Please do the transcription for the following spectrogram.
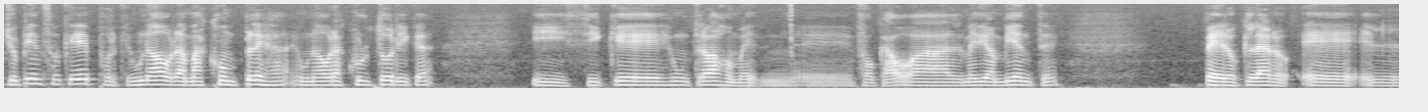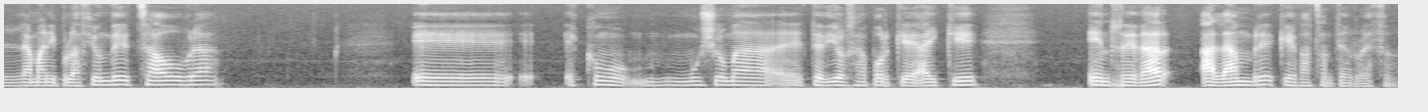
yo pienso que es porque es una obra más compleja, es una obra escultórica y sí que es un trabajo me- eh, enfocado al medio ambiente, pero claro, eh, el- la manipulación de esta obra eh, es como mucho más tediosa porque hay que enredar alambre que es bastante grueso.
